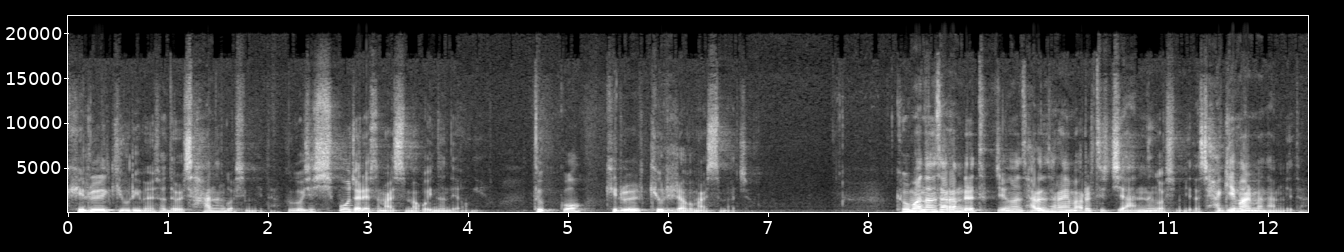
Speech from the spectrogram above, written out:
귀를 기울이면서 늘 사는 것입니다. 그것이 15절에서 말씀하고 있는 내용이에요. 듣고 귀를 기울이라고 말씀하죠. 교만한 사람들의 특징은 다른 사람의 말을 듣지 않는 것입니다. 자기 말만 합니다.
